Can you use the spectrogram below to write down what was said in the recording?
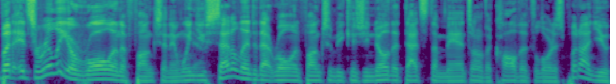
But it's really a role and a function, and when you settle into that role and function because you know that that's the mantle or the call that the Lord has put on you,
